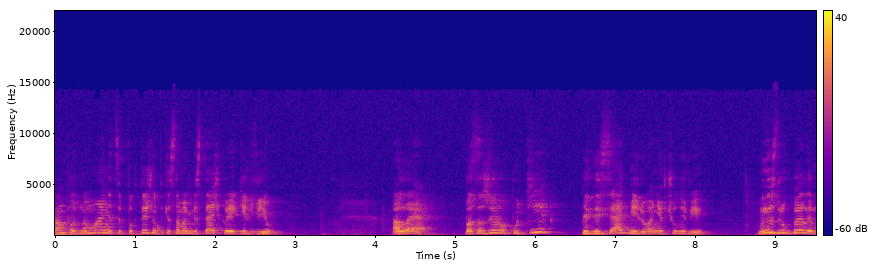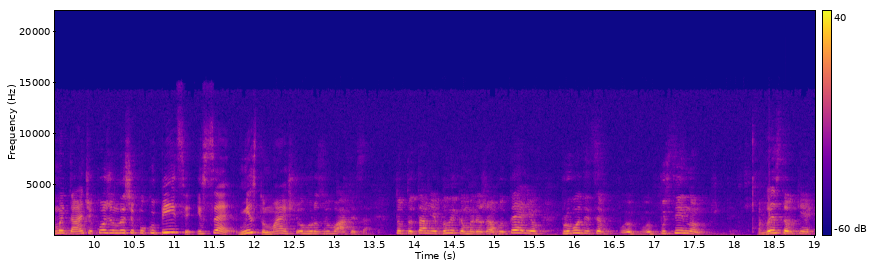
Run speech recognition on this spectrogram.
Франкфурт на Майні це фактично таке саме містечко, як і Львів. Але пасажиропотік 50 мільйонів чоловік. Вони зробили майданчик, кожен лише по копійці, і все, місто має з чого розвиватися. Тобто там є велика мережа готелів, проводиться е, е, постійно виставки,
